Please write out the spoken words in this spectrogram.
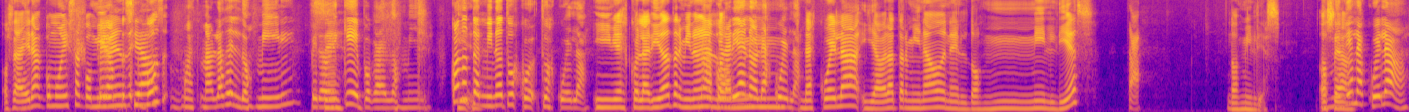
O sea, era como esa Pero convivencia. vos me hablas del 2000, pero Sí. ¿de qué época del 2000? ¿Cuándo Y- terminó tu, escu- tu escuela? Y mi escolaridad terminó No, en el escolaridad no, la 2000 escuela. La escuela y habrá terminado en el 2010. Ah, 2010. O 2010 sea, la escuela?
